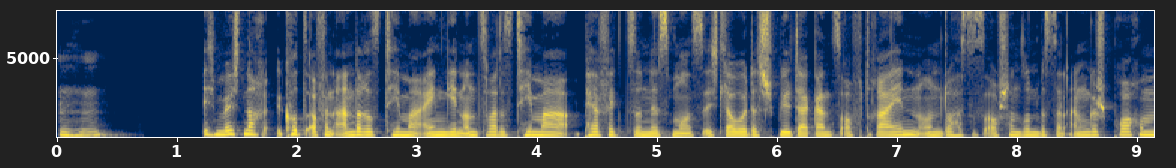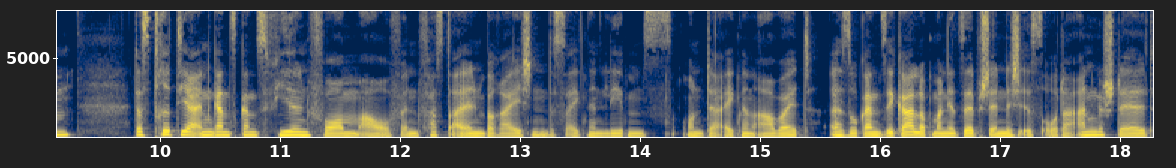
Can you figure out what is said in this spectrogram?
Mhm. Ich möchte noch kurz auf ein anderes Thema eingehen, und zwar das Thema Perfektionismus. Ich glaube, das spielt da ganz oft rein und du hast es auch schon so ein bisschen angesprochen. Das tritt ja in ganz, ganz vielen Formen auf, in fast allen Bereichen des eigenen Lebens und der eigenen Arbeit. Also ganz egal, ob man jetzt selbstständig ist oder angestellt.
